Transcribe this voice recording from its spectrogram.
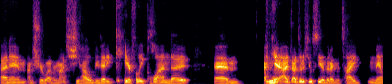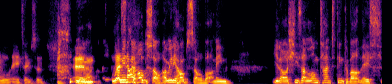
and um, I'm sure whatever match she has will be very carefully planned out. Um, yeah, I, I don't know if you'll see her around with Tay Melo anytime soon. Yeah. Um, I mean, I hope so. I really hope so. But I mean, you know, she's had a long time to think about this,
